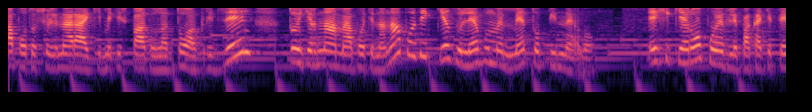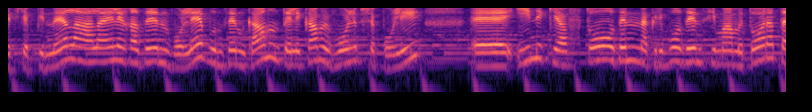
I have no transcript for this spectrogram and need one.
από το σωληναράκι με τη σπάτουλα το ακριτζέλ το γυρνάμε από την ανάποδη και δουλεύουμε με το πινέλο. Έχει καιρό που έβλεπα κάτι τέτοια πινέλα, αλλά έλεγα δεν βολεύουν, δεν κάνουν, τελικά με βόλεψε πολύ. Ε, είναι και αυτό, δεν είναι ακριβό, δεν θυμάμαι τώρα, τα,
